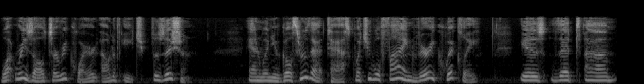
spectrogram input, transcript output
what results are required out of each position. And when you go through that task, what you will find very quickly is that um,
